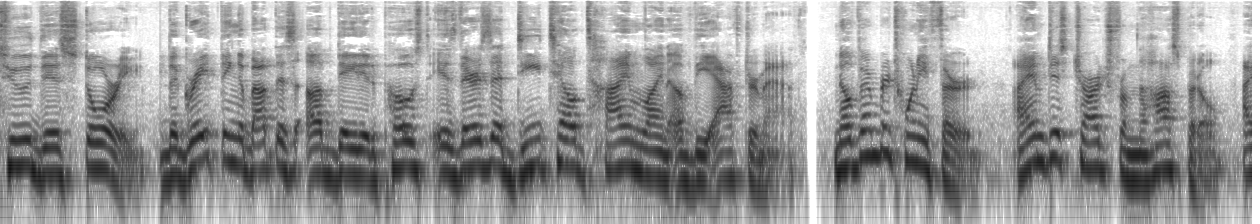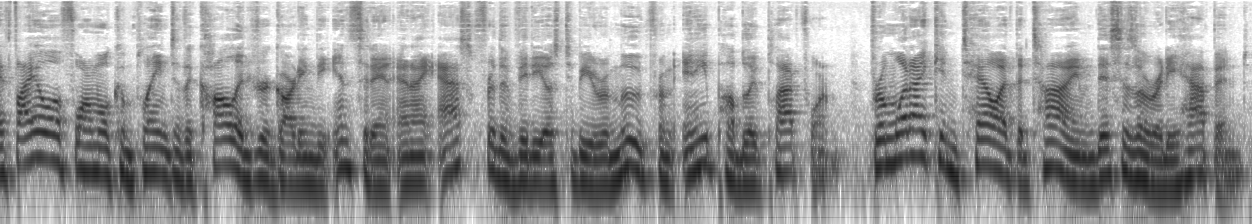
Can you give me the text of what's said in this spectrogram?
to this story. The great thing about this updated post is there's a detailed timeline of the aftermath. November 23rd. I am discharged from the hospital. I file a formal complaint to the college regarding the incident and I ask for the videos to be removed from any public platform. From what I can tell at the time, this has already happened.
